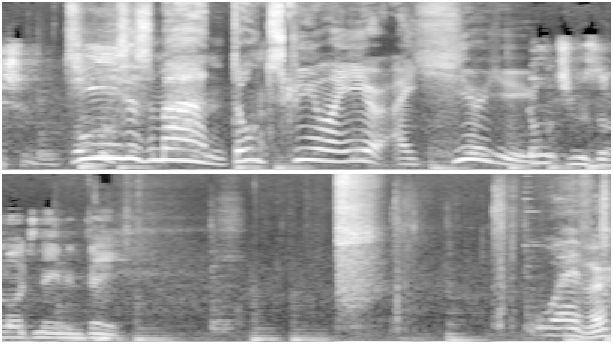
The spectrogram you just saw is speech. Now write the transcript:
position. Jesus, man! Don't scream in my ear. I hear you. Don't use the Lord's name in vain. Whatever.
